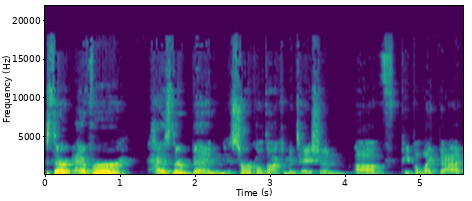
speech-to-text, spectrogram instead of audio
is there ever has there been historical documentation of people like that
